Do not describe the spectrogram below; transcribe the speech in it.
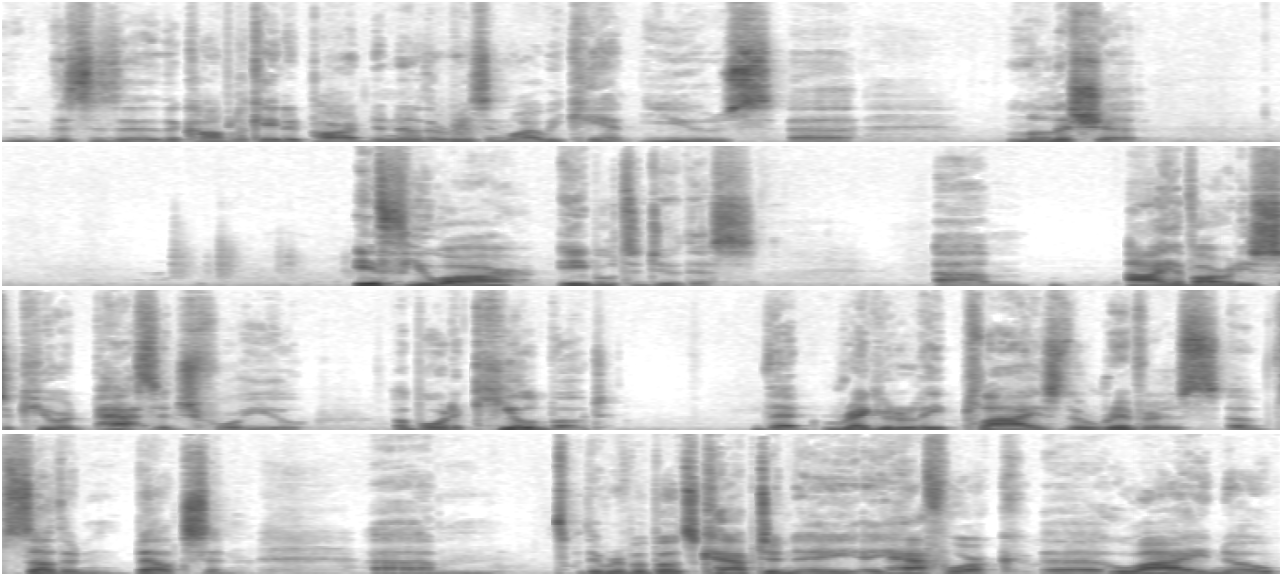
this is uh the complicated part, and another reason why we can't use uh, militia. If you are able to do this, um, I have already secured passage for you aboard a keelboat that regularly plies the rivers of southern Belkzen. Um, the riverboat's captain, a, a half orc uh, who I know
